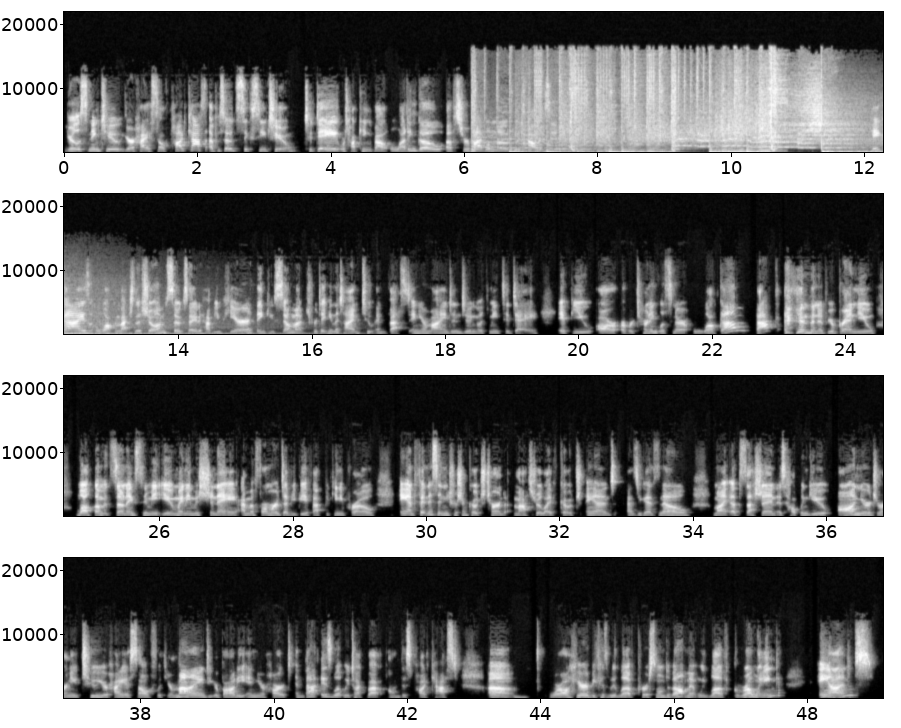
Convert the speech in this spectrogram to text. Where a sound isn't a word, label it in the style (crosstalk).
You're listening to Your Highest Self Podcast, episode 62. Today, we're talking about letting go of survival mode with Alexandria. Hey guys, welcome back to the show. I'm so excited to have you here. Thank you so much for taking the time to invest in your mind and doing it with me today. If you are a returning listener, welcome back. (laughs) And then if you're brand new, welcome. It's so nice to meet you. My name is Shanae. I'm a former WBFF Bikini Pro and fitness and nutrition coach turned master life coach. And as you guys know, my obsession is helping you on your journey to your highest self with your mind, your body, and your heart. And that is what we talk about on this podcast. Um, we're all here because we love personal development, we love growing. And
